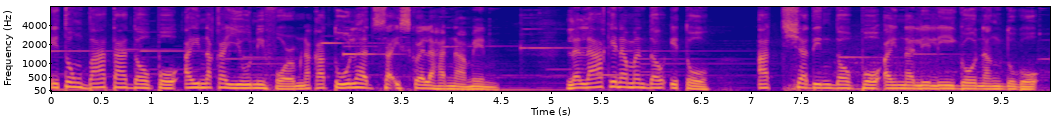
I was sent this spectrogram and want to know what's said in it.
itong bata daw po ay naka-uniform na katulad sa eskwelahan namin. Lalaki naman daw ito at siya din daw po ay naliligo ng dugo.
